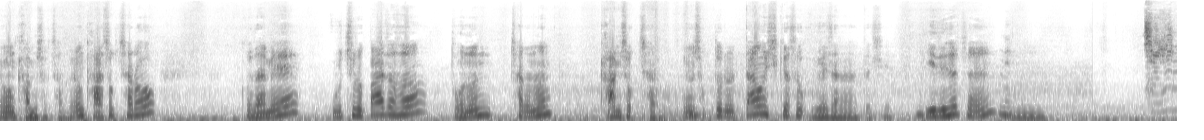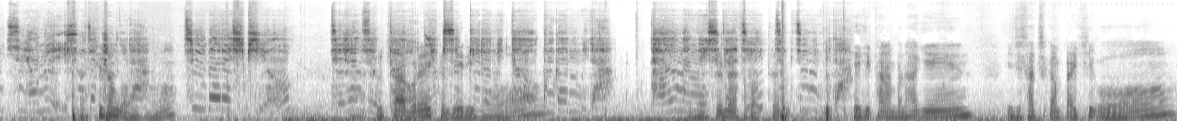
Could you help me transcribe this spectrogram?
요건 감속차로. 요건 가속차로. 그 다음에 우측으로 빠져서 도는 차로는 감속차로. 이건 속도를 다운시켜서 우회전하는 뜻이에요. 이해되셨죠? 네. 음. 주행 시동 시작합니다. 걸고. 출발하십시오. 제한 자, 속도 주차 브레이크 60km 내리고. 구간입니다. 다음 음, 안내시까지. 직진입니다. 계기판 한번 확인. 이제 좌측 깜빡이 켜고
